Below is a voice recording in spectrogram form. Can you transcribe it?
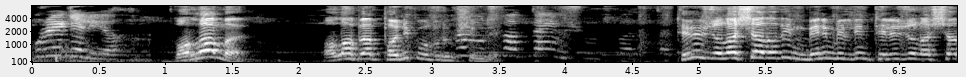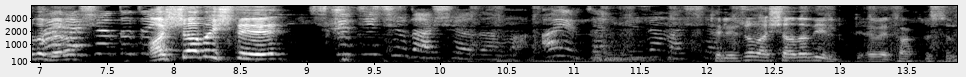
Buraya geliyor. Vallahi mı? Allah ben panik olurum şimdi. Mutfaktaymış mutfakta. Televizyon aşağıda değil mi? Benim bildiğim televizyon aşağıda Hayır Berat. aşağıda değil. Aşağıda işte. Da aşağıda ama. Hayır televizyon aşağıda. Televizyon aşağıda değil. Evet haklısın.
